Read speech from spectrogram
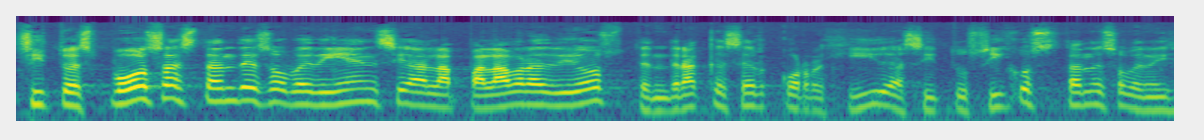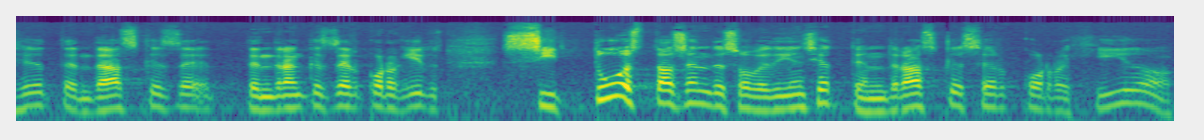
Si tu esposa está en desobediencia a la palabra de Dios, tendrá que ser corregida. Si tus hijos están en desobediencia, tendrás que tendrán que ser corregidos. Si tú estás en desobediencia, tendrás que ser corregido.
